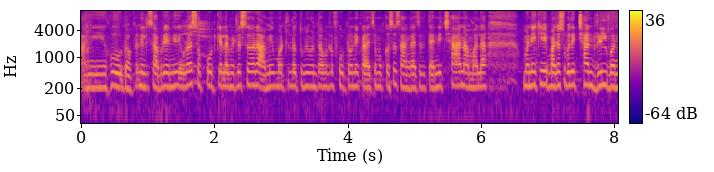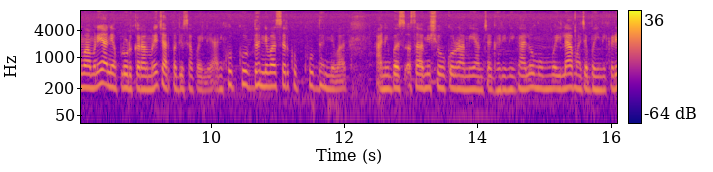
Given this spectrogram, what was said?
आणि हो डॉक्टर निल साबळे यांनी एवढा सपोर्ट केला. म्हटलं सर आम्ही म्हटलं तुम्ही म्हणता म्हटलं फोटो नाही काढायचं मग कसं सांगायचं? त्यांनी छान आम्हाला म्हणे की माझ्यासोबत एक छान रील बनवा म्हणे आणि अपलोड कराल म्हणे चार पाच दिवसा पहिले. आणि खूप खूप धन्यवाद सर. खूप खूप धन्यवाद. आणि बस असं आम्ही शो करून आम्ही आमच्या घरी निघालो मुंबईला माझ्या बहिणीकडे.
